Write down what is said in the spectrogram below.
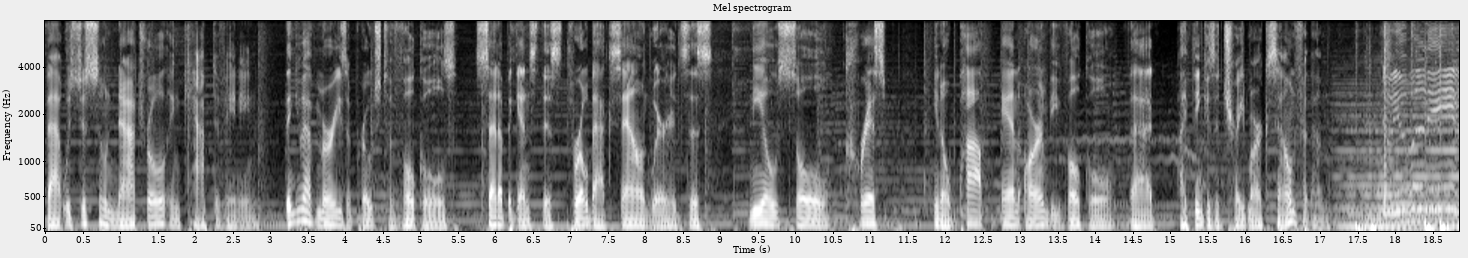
that was just so natural and captivating. Then you have Murray's approach to vocals set up against this throwback sound where it's this neo soul, crisp, you know, pop and R&B vocal that I think is a trademark sound for them. Do you believe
